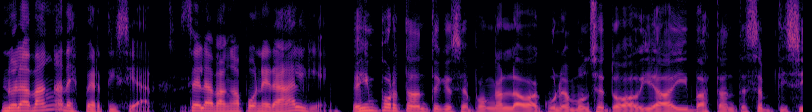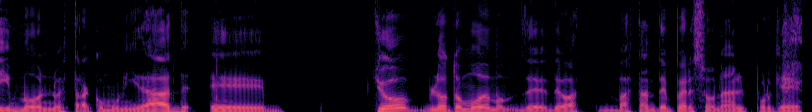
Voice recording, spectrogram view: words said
no la van a desperdiciar, se la van a poner a alguien. Es importante que se pongan la vacuna, Monse. Todavía hay bastante escepticismo en nuestra comunidad. Eh, yo lo tomo de, bastante personal porque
